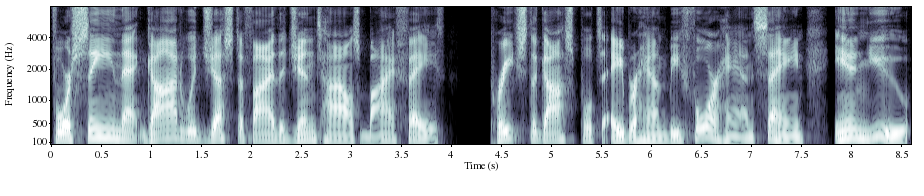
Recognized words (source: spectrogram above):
foreseeing that God would justify the Gentiles by faith, preached the gospel to Abraham beforehand, saying, In you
